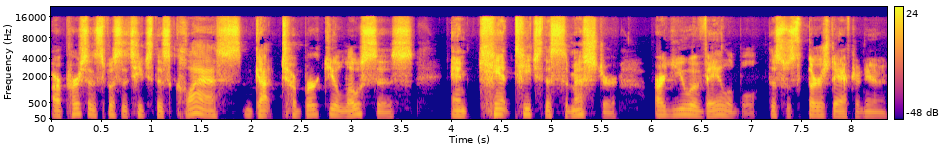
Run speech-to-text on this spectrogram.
our person supposed to teach this class got tuberculosis and can't teach this semester are you available? This was Thursday afternoon.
